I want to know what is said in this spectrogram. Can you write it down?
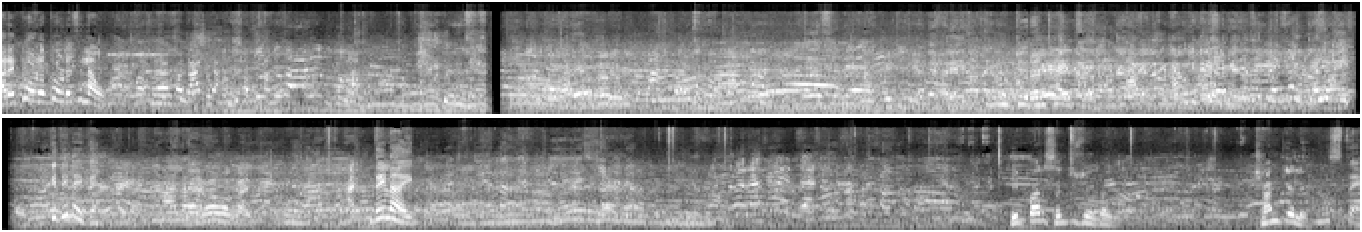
अरे थोडं थोडंच लाव. मंचुरन खायचं किती नाही काय दे ना एक. ही फार सच्ची सोय पाहिजे. छान केले मस्त आहे.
